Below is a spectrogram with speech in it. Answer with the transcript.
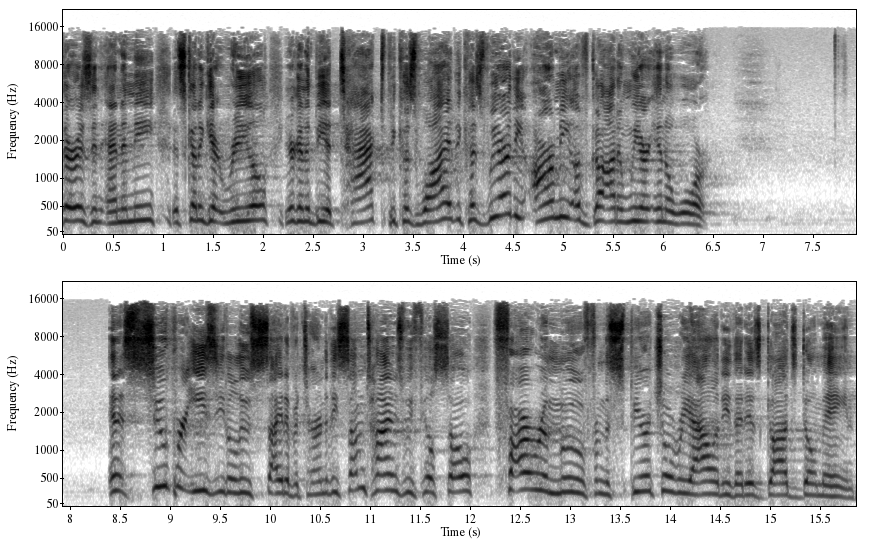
There is an enemy. It's going to get real. You're going to be attacked. Because why? Because we are the army of God and we are in a war. And it's super easy to lose sight of eternity. Sometimes we feel so far removed from the spiritual reality that is God's domain.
